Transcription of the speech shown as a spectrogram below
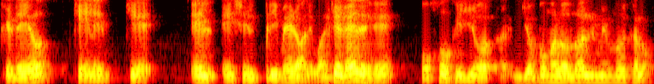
creo que, le- que él es el primero, al igual que Guedes, ¿eh? Ojo, que yo, yo pongo a los dos en el mismo escalón.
